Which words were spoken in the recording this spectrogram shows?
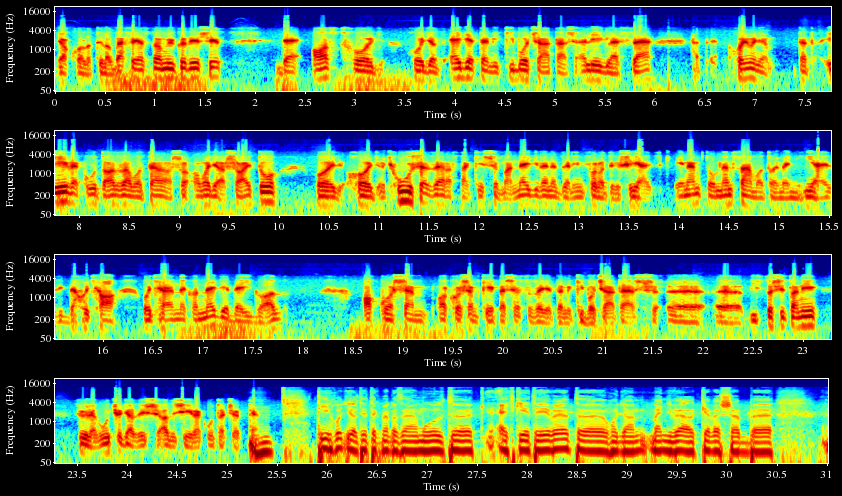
gyakorlatilag befejezte a működését, de azt, hogy, hogy az egyetemi kibocsátás elég lesz-e, hát hogy mondjam, tehát évek óta azzal volt el a, a magyar sajtó, hogy, hogy, hogy 20 ezer, aztán később már 40 ezer informatikus hiányzik. Én nem tudom, nem számoltam, hogy mennyi hiányzik, de hogyha, hogyha ennek a negyede igaz, akkor sem, akkor sem képes ezt az egyetemi kibocsátás ö, ö, biztosítani főleg úgy, hogy az is, az is évek óta csökken. Uh-huh. Ti hogy éltétek meg az elmúlt egy-két évet, hogyan, mennyivel kevesebb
